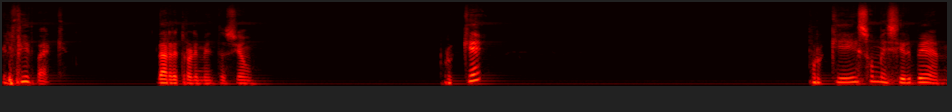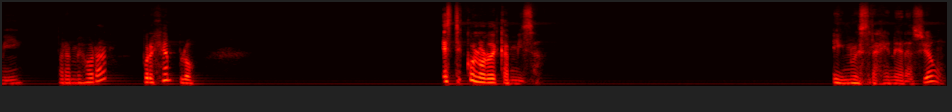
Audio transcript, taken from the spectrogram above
el feedback, la retroalimentación. ¿Por qué? Porque eso me sirve a mí para mejorar. Por ejemplo, este color de camisa en nuestra generación.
